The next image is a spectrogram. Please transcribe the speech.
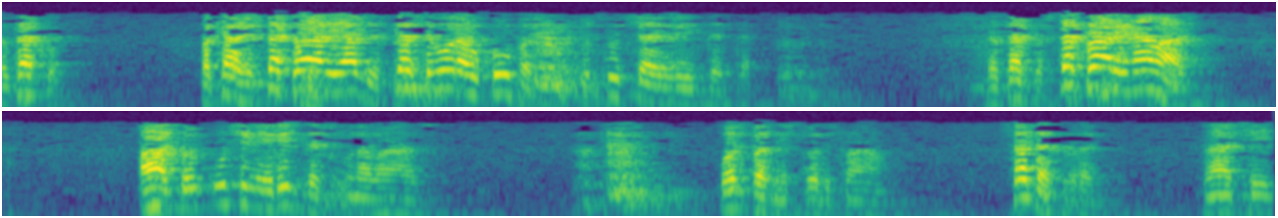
Je tako? Pa kaže, šta kvari abdest, kada se mora ukupati u slučaju rizdeta. Je tako? Šta kvari namaz? A ako učini rizdet u namazu. Otpadništvo od. Te to Znači,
